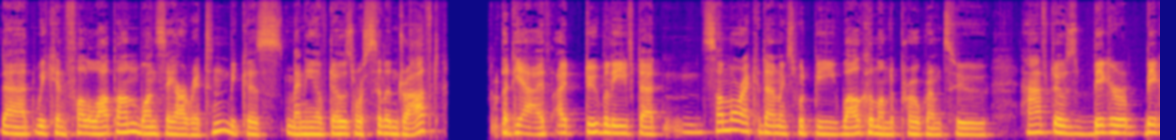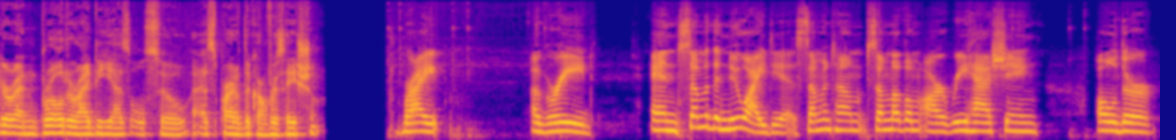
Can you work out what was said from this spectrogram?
that we can follow up on once they are written because many of those were still in draft. But yeah, I, I do believe that some more academics would be welcome on the program to have those bigger, bigger and broader ideas also as part of the conversation. Right. Agreed. And some of the new ideas, some of them, some of them are rehashing older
